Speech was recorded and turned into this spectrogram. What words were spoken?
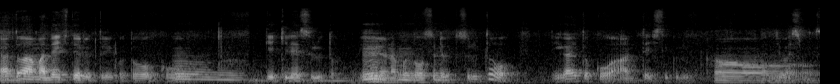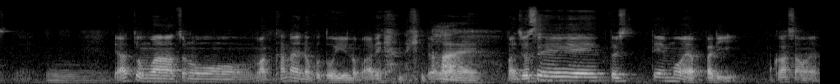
あとはまあできてるということをこう激励するというようなことをするすると意外とこう安定してくる感じはしますね。うであとまあその、まあ、家内のことを言うのもあれなんだけど、はい。まあ、女性としてもやっぱりお母さんは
